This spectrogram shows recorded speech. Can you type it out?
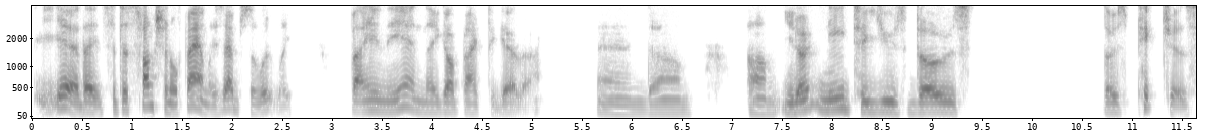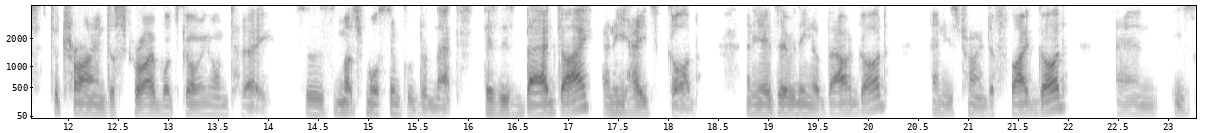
yeah, they, it's a dysfunctional families, absolutely, but in the end, they got back together, and um, um, you don't need to use those those pictures to try and describe what's going on today. So it's much more simple than that. There's this bad guy and he hates God and he hates everything about God and he's trying to fight God and he's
